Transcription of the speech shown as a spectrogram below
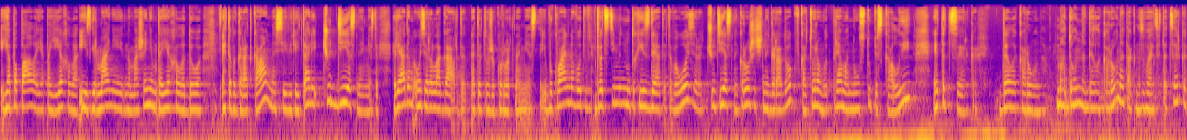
И я попала, я поехала, и из Германии на машине доехала до этого городка, он на севере Италии. Чудесное место. Рядом озеро Лагарда, это тоже курортное место. И буквально вот в 20 минутах езды от этого озера чудесный крошечный городок, в котором вот прямо на уступе скалы это церковь. Дела Корона. Мадонна Дела Корона, так называется эта церковь.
